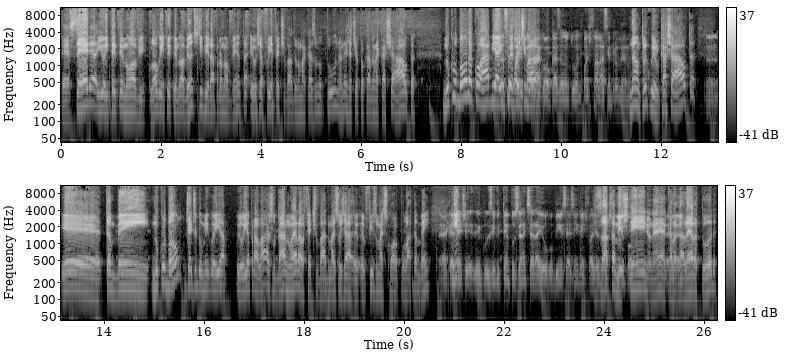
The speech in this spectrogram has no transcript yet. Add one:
é, séria. Em 89, logo em 89, antes de virar para 90, eu já fui efetivado numa casa noturna, né? Já tinha tocado na Caixa Alta, no Clubão da Coab, e aí eu Você fui pode efetivado. falar qual casa noturno, pode falar, sem problema. Não, tranquilo. Caixa alta. É, também no clubão, dia de domingo eu ia, eu ia para lá ajudar, não era efetivado, mas eu já eu, eu fiz uma escola por lá também. É que a E- gente, inclusive, tempos antes, era eu, o Rubinho e o Cezinho, que a gente fazia Exatamente. Stênio, né? Aquela É. galera toda.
